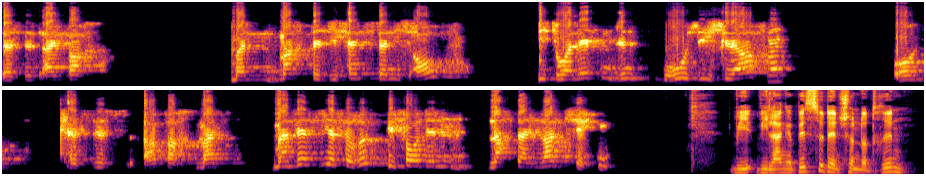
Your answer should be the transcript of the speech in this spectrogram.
das ist einfach, man macht die Fenster nicht auf. Die Toiletten sind, wo sie schlafen. Und das ist einfach, man, man wird hier verrückt, bevor den nach seinem Land schicken. Wie, wie lange bist du denn schon dort drin?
